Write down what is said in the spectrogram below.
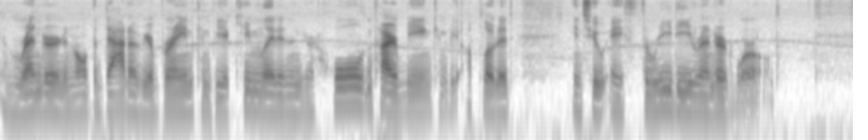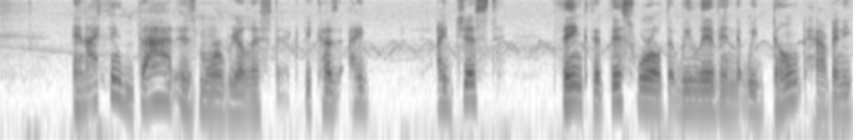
and rendered, and all the data of your brain can be accumulated, and your whole entire being can be uploaded into a 3D rendered world. And I think that is more realistic because I, I just think that this world that we live in, that we don't have any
